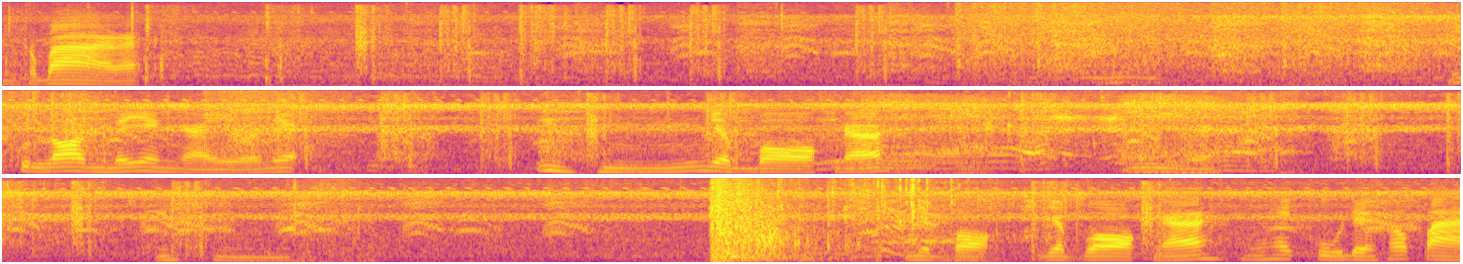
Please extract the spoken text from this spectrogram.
มันก็บ้าแล้ว นี่คุณรอดมันได้ยังไงวะเนี่ยอือหือย่าบอกนะ นี่ไงอื้อหืออย่าบอก อย่าบอกนะไม่ให้กูเดินเข้าป่า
